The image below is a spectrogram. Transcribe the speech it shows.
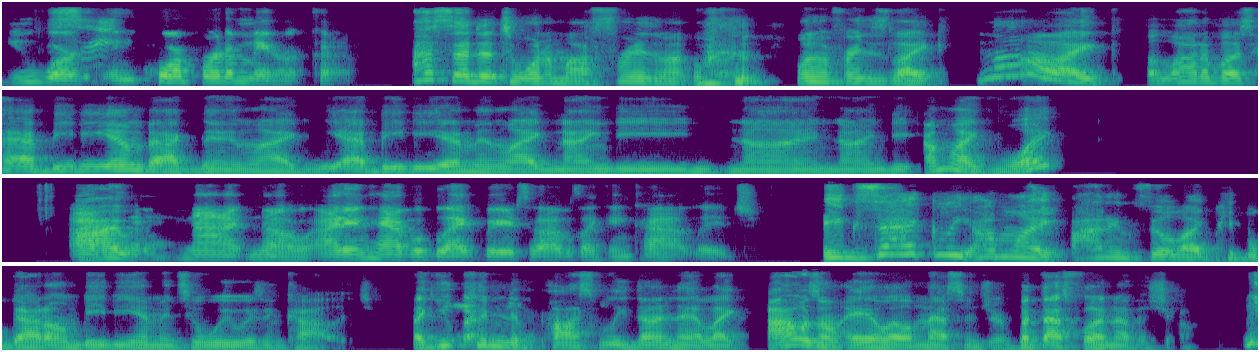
You worked in corporate America. I said that to one of my friends. One of my friends is like, no, like a lot of us had BBM back then. Like we had BBM in like 99, 90. I'm like, what? I, I- did not know. I didn't have a BlackBerry until I was like in college. Exactly. I'm like, I didn't feel like people got on BBM until we was in college. Like you couldn't have possibly done that. Like I was on AOL Messenger, but that's for another show.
